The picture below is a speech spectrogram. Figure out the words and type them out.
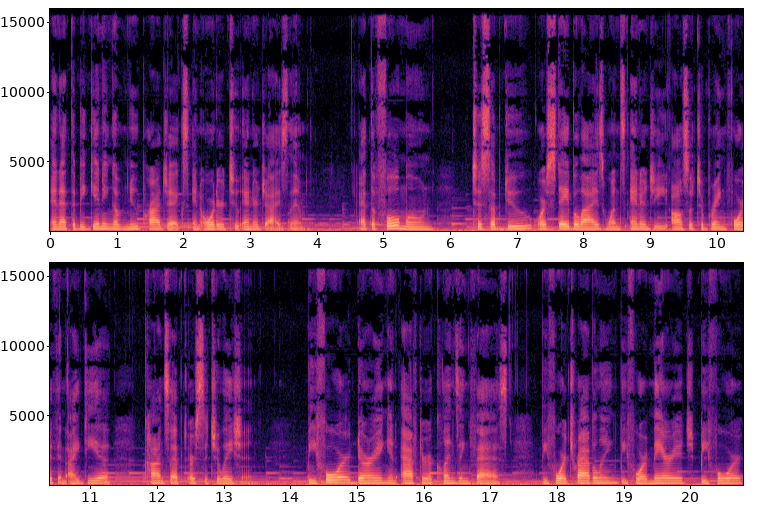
and at the beginning of new projects in order to energize them, at the full moon to subdue or stabilize one's energy, also to bring forth an idea, concept, or situation, before, during, and after a cleansing fast, before traveling, before marriage, before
